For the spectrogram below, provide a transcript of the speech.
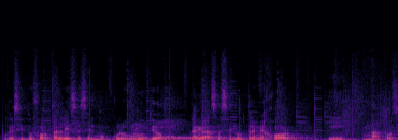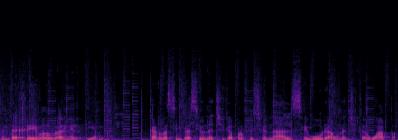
porque si tú fortaleces el músculo glúteo, la grasa se nutre mejor y más porcentaje va a durar en el tiempo. Carla siempre ha sido una chica profesional, segura, una chica guapa.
